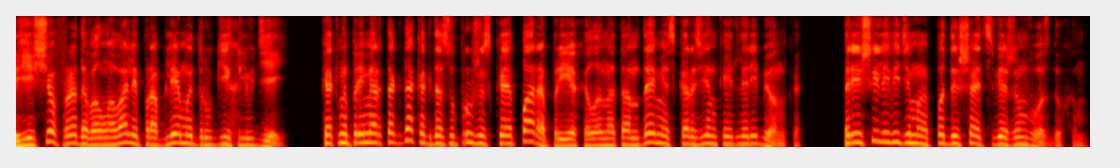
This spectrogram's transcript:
Еще Фреда волновали проблемы других людей. Как, например, тогда, когда супружеская пара приехала на тандеме с корзинкой для ребенка. Решили, видимо, подышать свежим воздухом.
